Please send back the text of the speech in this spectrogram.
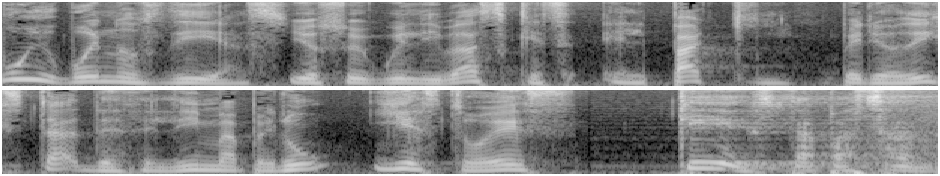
Muy buenos días, yo soy Willy Vázquez, el Paqui, periodista desde Lima, Perú, y esto es ¿Qué está pasando?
